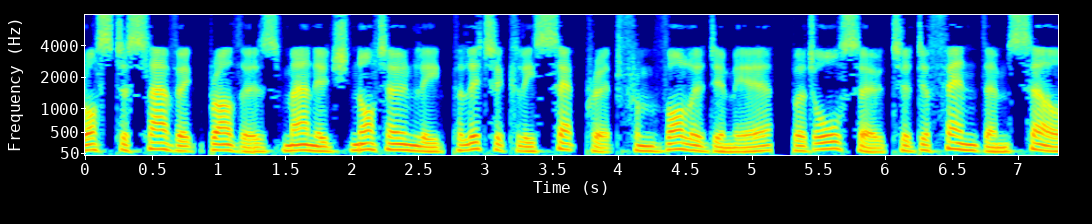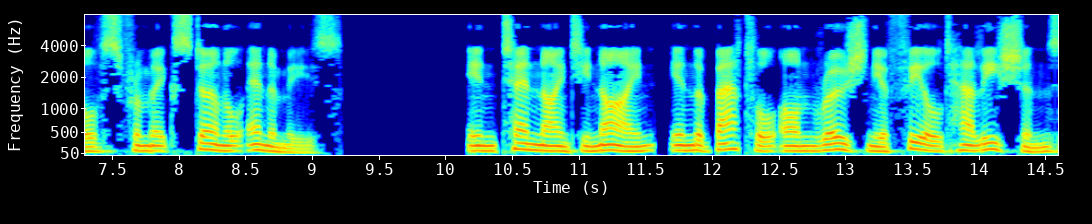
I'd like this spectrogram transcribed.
Rostislavic brothers managed not only politically separate from Volodymyr, but also to defend themselves from external enemies. In 1099, in the battle on Rozhnya field Halicians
